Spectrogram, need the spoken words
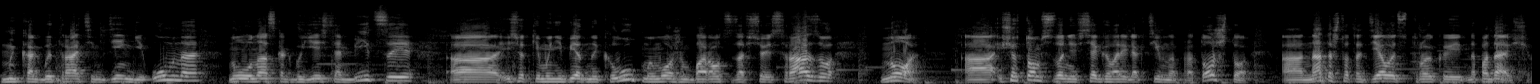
мы как бы тратим деньги умно, но у нас как бы есть амбиции, э, и все-таки мы не бедный клуб, мы можем бороться за все и сразу. Но А, еще в том сезоне все говорили активно про то, что а, надо что-то делать с тройкой нападающих.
